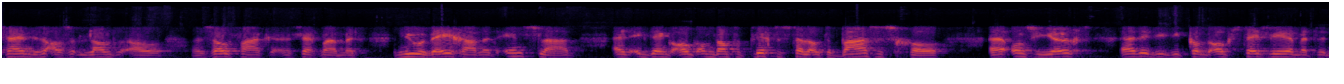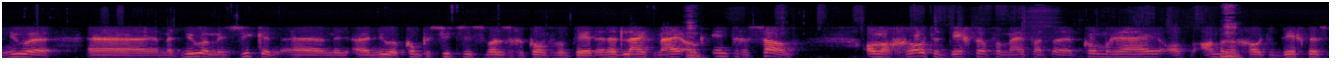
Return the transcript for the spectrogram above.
zijn dus als land al zo vaak, zeg maar, met nieuwe wegen aan het inslaan. En ik denk ook om dan verplicht te stellen op de basisschool... onze jeugd, die, die, die, komt ook steeds weer met nieuwe... met nieuwe muzieken, met, nieuwe composities worden ze geconfronteerd. En het lijkt mij ook interessant om een grote dichter, voor mij wat uh, Komrij of andere ja. grote dichters...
